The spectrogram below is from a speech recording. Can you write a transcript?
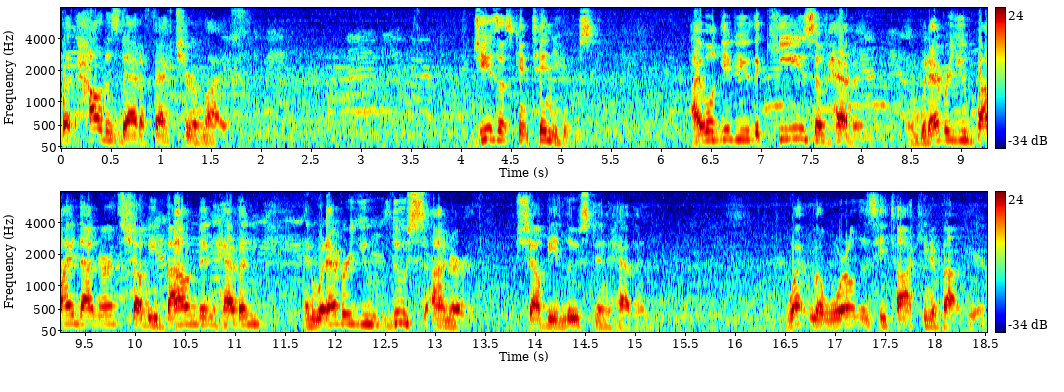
But how does that affect your life? Jesus continues I will give you the keys of heaven, and whatever you bind on earth shall be bound in heaven, and whatever you loose on earth shall be loosed in heaven. What in the world is he talking about here?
